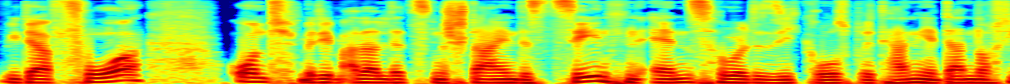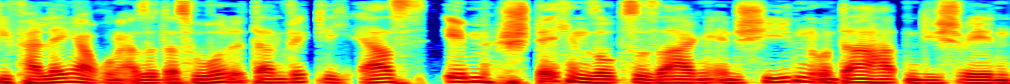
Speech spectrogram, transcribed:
wieder vor und mit dem allerletzten Stein des zehnten Ends holte sich Großbritannien dann noch die Verlängerung. Also das wurde dann wirklich erst im Stechen sozusagen entschieden und da hatten die Schweden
